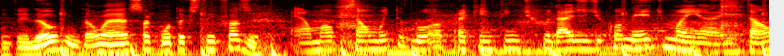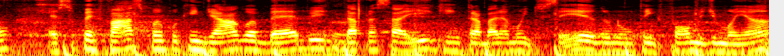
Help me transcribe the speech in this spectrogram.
Entendeu? Então é essa conta que você tem que fazer. É uma opção muito boa para quem tem dificuldade de comer de manhã. Então é super fácil, põe um pouquinho de água, bebe, dá para sair. Quem trabalha muito cedo, não tem fome de manhã,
